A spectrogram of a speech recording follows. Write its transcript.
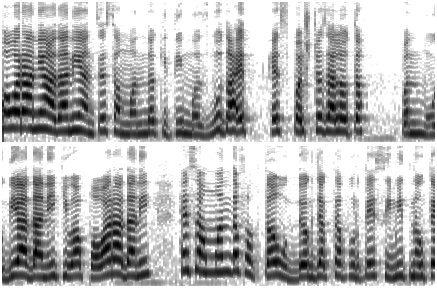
पवार आणि अदानी यांचे संबंध किती मजबूत आहेत हे स्पष्ट झालं होतं. पण मोदी अदानी किंवा पवार अदानी हे संबंध फक्त उद्योजकतापुरते सीमित नव्हते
